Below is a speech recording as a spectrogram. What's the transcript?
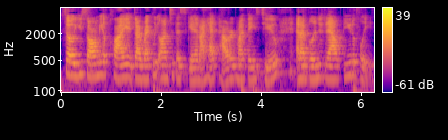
So you saw me apply it directly onto the skin. I had powdered my face too, and I blended it out beautifully.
